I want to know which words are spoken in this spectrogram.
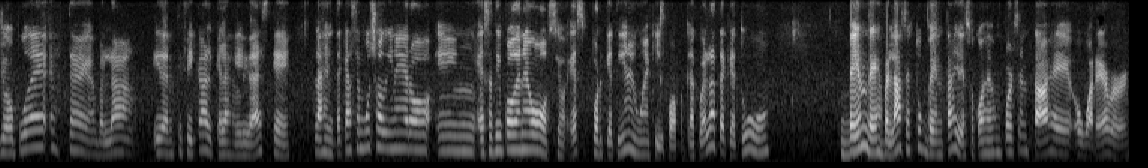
yo pude, este, verdad, identificar que la realidad es que la gente que hace mucho dinero en ese tipo de negocio es porque tienen un equipo. Porque acuérdate que tú vendes, ¿verdad? Haces tus ventas y de eso coges un porcentaje o whatever.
